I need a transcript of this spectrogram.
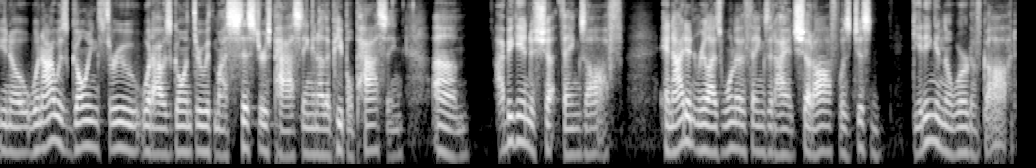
you know, when I was going through what I was going through with my sisters passing and other people passing, um, I began to shut things off. And I didn't realize one of the things that I had shut off was just getting in the Word of God.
